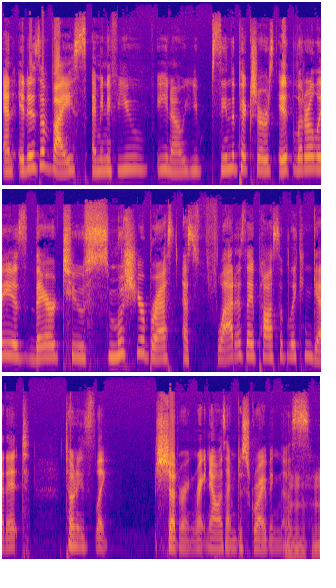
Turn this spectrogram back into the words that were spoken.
and it is a vice. I mean, if you, you know, you've seen the pictures, it literally is there to smush your breast as flat as they possibly can get it. Tony's like shuddering right now as I'm describing this. Mm-hmm.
